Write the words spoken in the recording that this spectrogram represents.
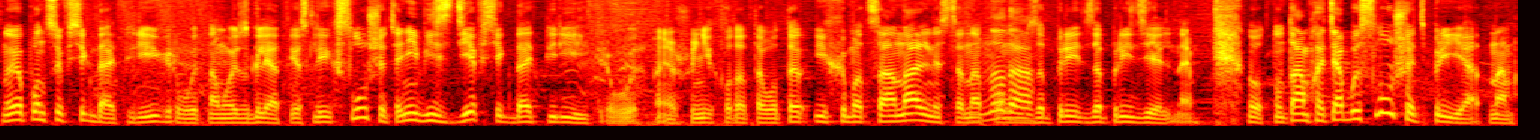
Но японцы всегда переигрывают, на мой взгляд. Если их слушать, они везде всегда переигрывают. Понимаешь, у них вот эта вот их эмоциональность, она, ну, по-моему, да. запре- запредельная. Вот, но там хотя бы слушать приятно.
